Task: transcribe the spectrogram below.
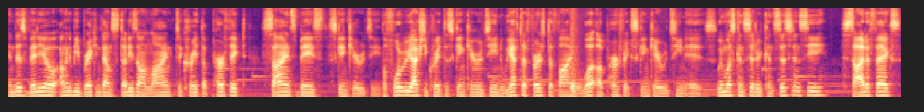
In this video, I'm going to be breaking down studies online to create the perfect science-based skincare routine. Before we actually create the skincare routine, we have to first define what a perfect skincare routine is. We must consider consistency, side effects,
